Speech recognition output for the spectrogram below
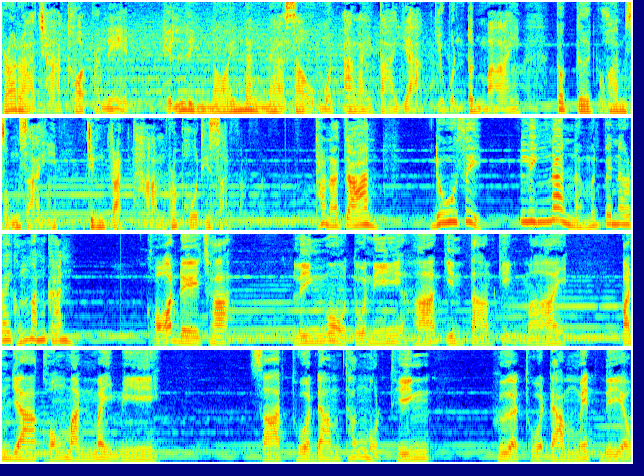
พระราชาทอดพระเนตร เห็นลิงน้อยนั่งหน้าเศร้าหมดอะไรตายอยากอยู่บนต้นไม้ ก็เกิดความสงสัยจึงตรัสถามพระโพธิสัตว์ ท่านอาจารย์ ดูสิ ลิงนั่นน่ะ มันเป็นอะไรของมันกัน ขอเดชะ ลิงโง่ตัวนี้หากินตามกิ่งไม้ ปัญญาของมันไม่มีสาดถั่วดำทั้งหมดทิ้ง เพื่อถั่วดำเม็ดเดียว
